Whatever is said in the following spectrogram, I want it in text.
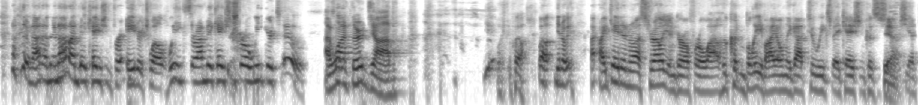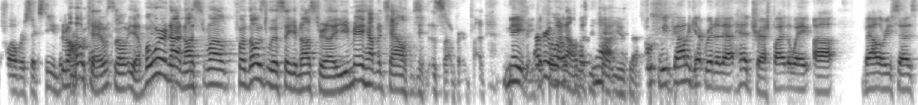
No, they're not. And they're not on vacation for eight or 12 weeks. They're on vacation for a week or two. i want their job well, well, you know, I, I, dated an Australian girl for a while who couldn't believe I only got two weeks vacation because she, yeah. she, had twelve or sixteen. But okay, so yeah, but we're not in Australia. Well, for those listening in Australia, you may have a challenge in the summer, but maybe everyone else you can't use that. We've got to get rid of that head trash. By the way, uh, Valerie says,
